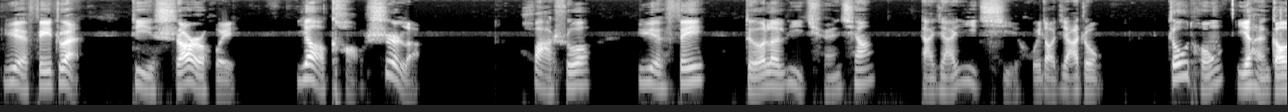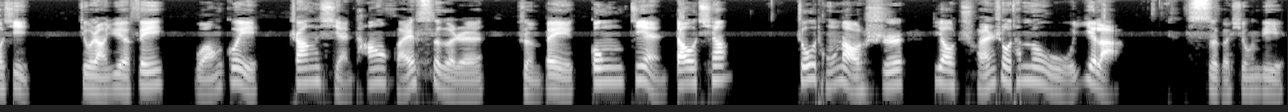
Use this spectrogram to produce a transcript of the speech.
岳飞传第十二回要考试了。话说岳飞得了力全枪，大家一起回到家中。周同也很高兴，就让岳飞、王贵、张显、汤怀四个人准备弓箭刀枪。周同老师要传授他们武艺啦。四个兄弟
